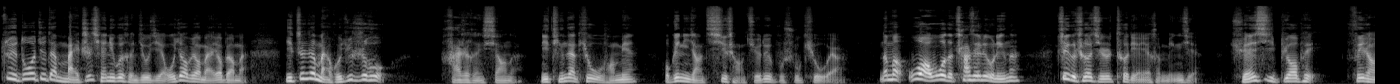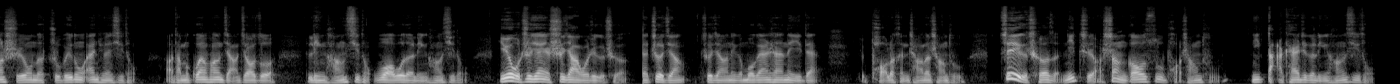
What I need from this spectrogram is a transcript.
最多就在买之前你会很纠结，我要不要买，要不要买？你真正买回去之后，还是很香的。你停在 Q 五旁边，我跟你讲，气场绝对不输 Q5L。那么沃尔沃的 x C 六零呢？这个车其实特点也很明显，全系标配。非常实用的主被动安全系统啊，他们官方讲叫做领航系统，沃尔沃的领航系统。因为我之前也试驾过这个车，在浙江，浙江那个莫干山那一带，就跑了很长的长途。这个车子你只要上高速跑长途，你打开这个领航系统，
